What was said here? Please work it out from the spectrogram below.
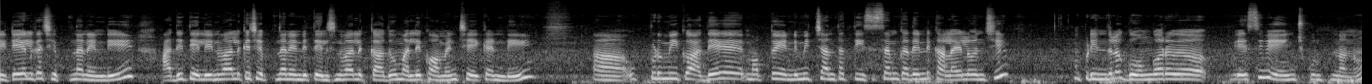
డీటెయిల్గా చెప్తున్నానండి. అది తెలియని వాళ్ళకి చెప్తున్నానండి. తెలిసిన వాళ్ళకి కాదు. మళ్ళీ కామెంట్ చేయకండి. ఇప్పుడు మీకు అదే మొత్తం ఎండుమిర్చి అంతా తీసేసాం కదండి కళాయిలోంచి. ఇప్పుడు ఇందులో గోంగూర వేసి వేయించుకుంటున్నాను.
